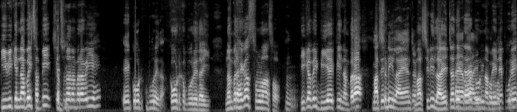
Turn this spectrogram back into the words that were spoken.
ਪੀਵੀ ਕਿੰਨਾ ਬਾਈ? 26 ਕਿੱਥੋਂ ਦਾ ਨੰਬਰ ਆ ਬਾਈ ਇਹ? ਇਹ ਕੋਟ ਕਪੂਰੇ ਦਾ। ਕੋਟ ਕਪੂਰੇ ਦਾ ਜੀ। ਨੰਬਰ ਹੈਗਾ 1600 ਹੂੰ। ਠੀਕ ਹੈ ਬਾਈ ਵੀਆਈਪੀ ਨੰਬਰ ਆ। ਮਰਸਡੀ ਲਾਇਆ ਚ ਮਰਸੀਡੀ ਲਾਏ ਚਾ ਦੇ ਟਾਇਰ ਟੂਰ ਨਵੇਂ ਨੇ ਪੂਰੇ।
